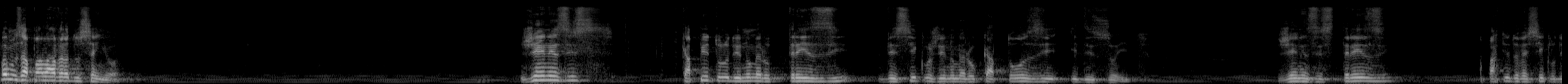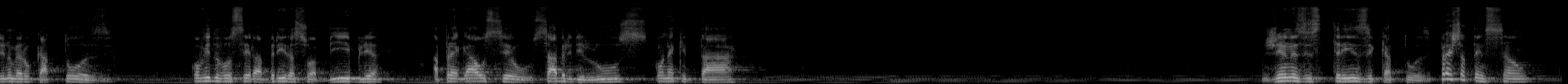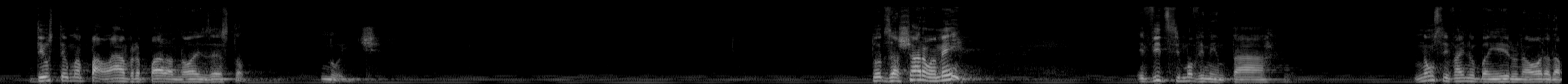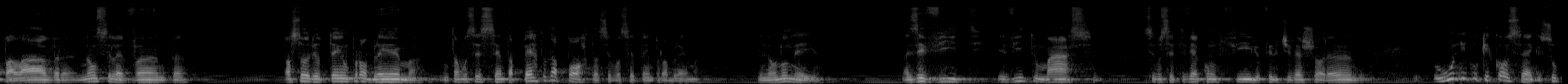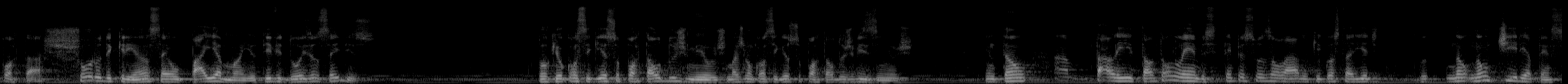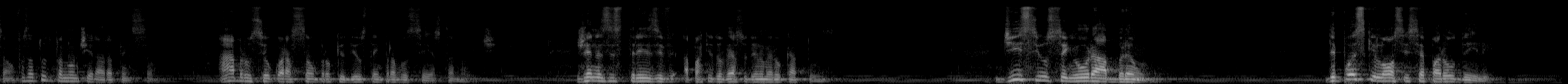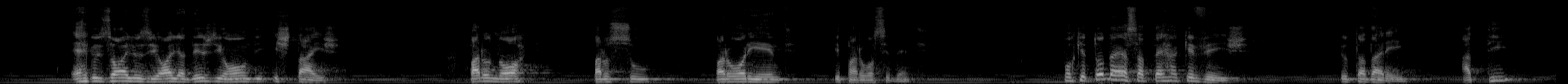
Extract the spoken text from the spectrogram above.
Vamos à palavra do Senhor. Gênesis, capítulo de número 13, versículos de número 14 e 18. Gênesis 13, a partir do versículo de número 14. Convido você a abrir a sua Bíblia, a pregar o seu sabre de luz, conectar. Gênesis 13, 14. Preste atenção. Deus tem uma palavra para nós esta noite. Todos acharam amém? Evite se movimentar. Não se vai no banheiro na hora da palavra, não se levanta. Pastor, eu tenho um problema. Então você senta perto da porta se você tem problema, e não no meio. Mas evite, evite o máximo. Se você tiver com um filho, o filho estiver chorando, o único que consegue suportar choro de criança é o pai e a mãe. Eu tive dois, eu sei disso porque eu conseguia suportar o dos meus, mas não conseguia suportar o dos vizinhos. Então, ah, tá ali e tal. Então lembre-se, tem pessoas ao lado que gostaria de não, não tire a atenção. Faça tudo para não tirar a atenção. Abra o seu coração para o que Deus tem para você esta noite. Gênesis 13, a partir do verso de número 14. Disse o Senhor a Abrão, depois que Ló se separou dele, ergue os olhos e olha desde onde estás para o norte, para o sul, para o oriente e para o ocidente. Porque toda essa terra que vês, eu te darei, a ti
